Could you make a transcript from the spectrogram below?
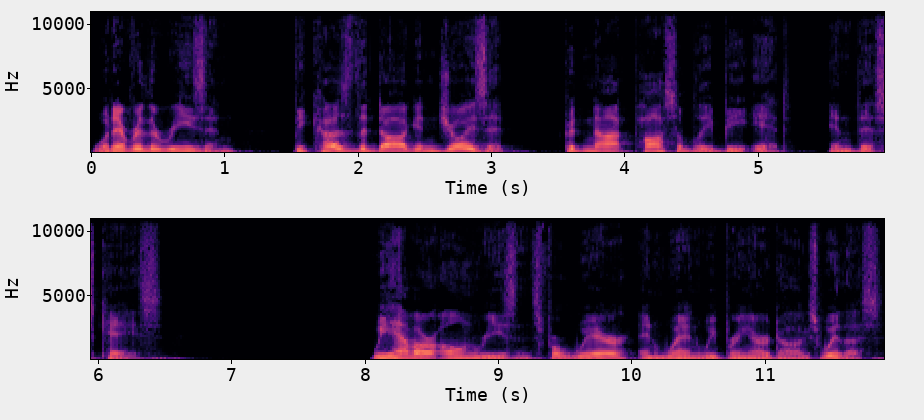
Whatever the reason, because the dog enjoys it, could not possibly be it in this case. We have our own reasons for where and when we bring our dogs with us.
